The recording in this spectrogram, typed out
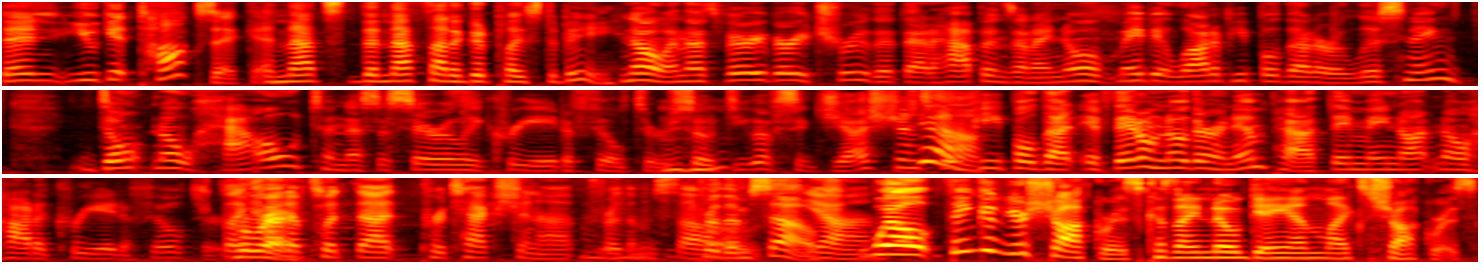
then you get toxic and that's then that's not a good place to be. No, and that's very, very true that that happens. And I know maybe a lot of people that are listening don't know how to necessarily create a filter. So, mm-hmm. do you have suggestions Yeah. for people that if they don't know they're an empath, they may not know how to create a filter? like how Correct. to put that protection up for mm-hmm. themselves. For themselves. Yeah. Well, think of your chakras because I know Gayan likes chakras.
